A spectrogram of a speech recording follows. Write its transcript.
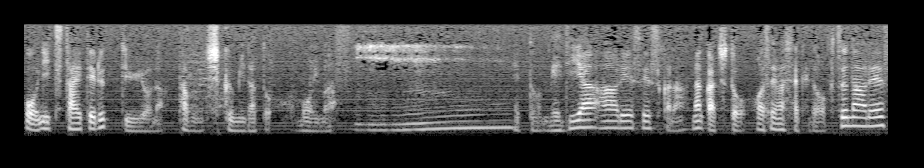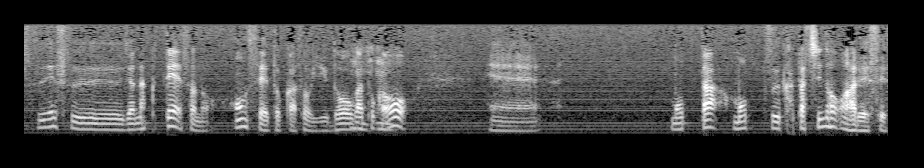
方に伝えてるっていうような、多分仕組みだと思います。えっと、メディア RSS かな？なんかちょっと忘れましたけど、普通の RSS じゃなくて、その音声とかそういう動画とかを、うんうん、えー、持った、持つ形の RSS。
